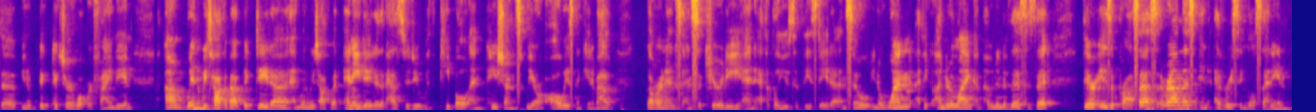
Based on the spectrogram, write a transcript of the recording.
the you know big picture of what we're finding, um, when we talk about big data and when we talk about any data that has to do with people and patients, we are always thinking about governance and security and ethical use of these data. And so, you know, one I think underlying component of this is that there is a process around this in every single setting.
